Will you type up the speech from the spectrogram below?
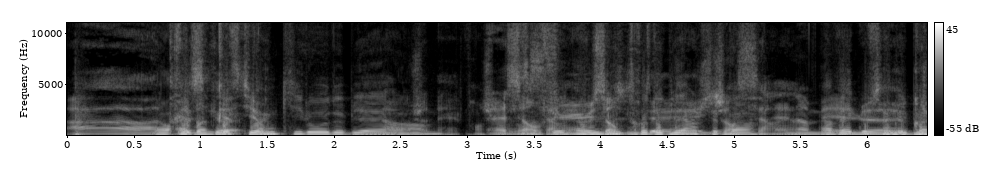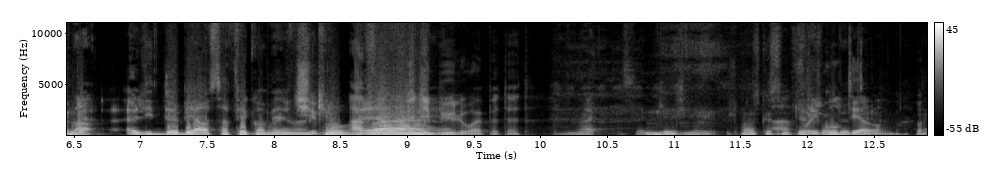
Ah, Ah, Alors, très est-ce bonne que question. un kilo de bière, Non. je- eh, franchement, Eh, c'est un litre de bière, je sais J'en pas. sais rien. non, mais Avec ou le- sans les comme- bulles Un litre de bière, ça fait combien Ouais, un kilo Ah, ah. les bulles, ouais, peut-être. Ouais, c'est une question- je pense que c'est Ah, une faut les question compter, de alors. Ouais.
